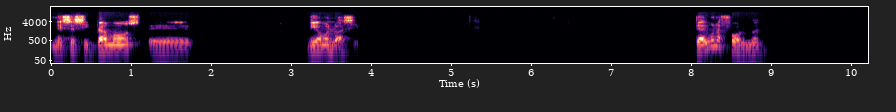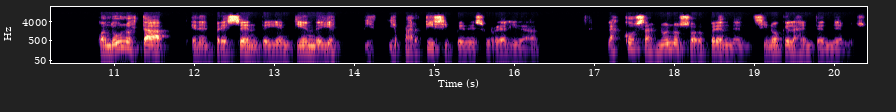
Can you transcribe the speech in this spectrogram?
necesitamos, eh, digámoslo así, de alguna forma, cuando uno está en el presente y entiende y es, y es partícipe de su realidad, las cosas no nos sorprenden, sino que las entendemos.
